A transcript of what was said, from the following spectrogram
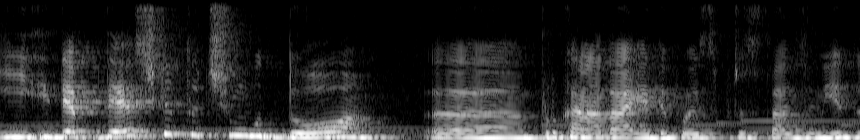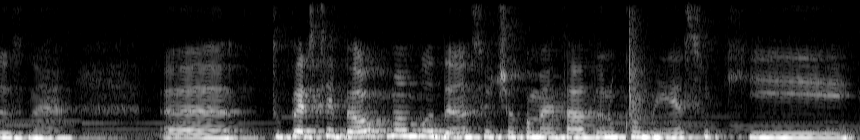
e, e de, desde que tu te mudou uh, pro Canadá e depois pros Estados Unidos, né? Uh, tu percebeu alguma mudança? Eu tinha comentado no começo que,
